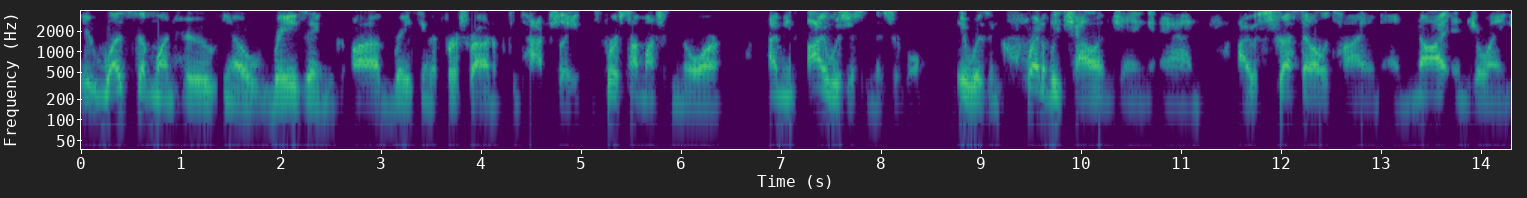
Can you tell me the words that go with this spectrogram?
It was someone who, you know, raising, uh, raising the first round of Contactually, first time entrepreneur. I mean, I was just miserable. It was incredibly challenging and I was stressed out all the time and not enjoying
